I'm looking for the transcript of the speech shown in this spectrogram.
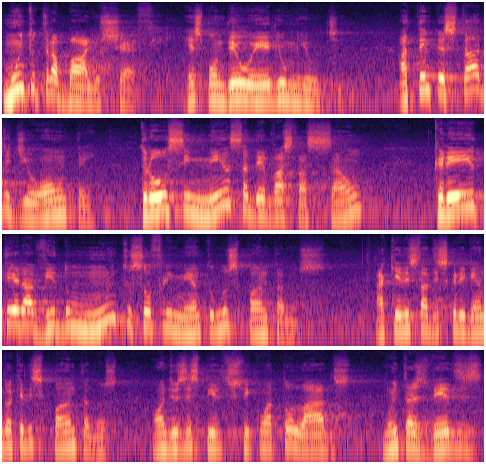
Muito trabalho, chefe, respondeu ele humilde. A tempestade de ontem trouxe imensa devastação. Creio ter havido muito sofrimento nos pântanos. Aqui ele está descrevendo aqueles pântanos onde os espíritos ficam atolados, muitas vezes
